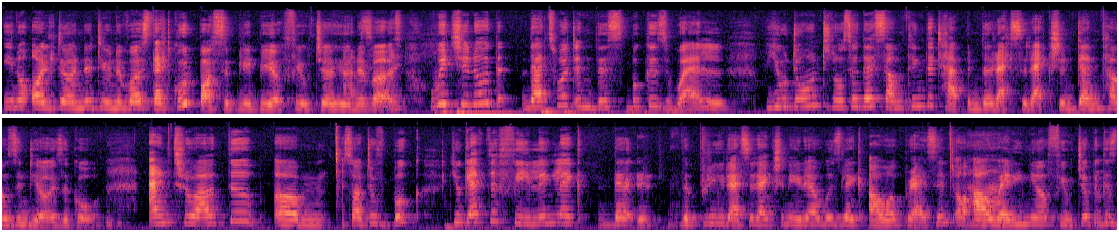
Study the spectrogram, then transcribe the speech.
you know, alternate universe that could possibly be a future universe. Absolutely. Which, you know, th- that's what in this book as well. You don't know. So there's something that happened, the resurrection, 10,000 years ago. Mm-hmm. And throughout the um, sort of book, you get the feeling like the the pre-resurrection area was like our present or our Ah. very near future because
